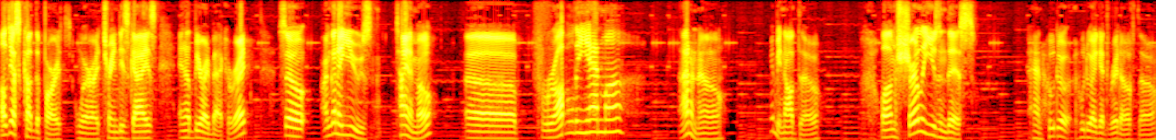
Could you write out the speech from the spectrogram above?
I'll just cut the part where I train these guys, and I'll be right back, alright? So I'm gonna use Tynamo. Uh, probably Yanma. I don't know. Maybe not though. Well, I'm surely using this. And who do who do I get rid of though?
